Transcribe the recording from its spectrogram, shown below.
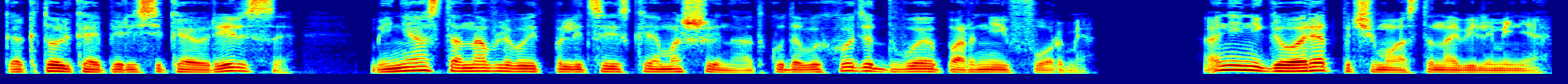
Как только я пересекаю рельсы, меня останавливает полицейская машина, откуда выходят двое парней в форме. Они не говорят, почему остановили меня.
